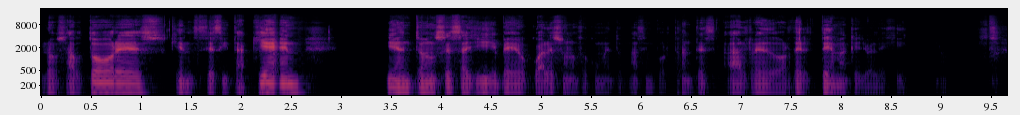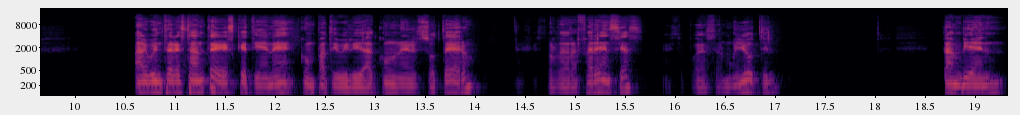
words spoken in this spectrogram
los autores, quién se cita a quién, y entonces allí veo cuáles son los documentos más importantes alrededor del tema que yo elegí. Algo interesante es que tiene compatibilidad con el Sotero, el gestor de referencias. Esto puede ser muy útil. También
